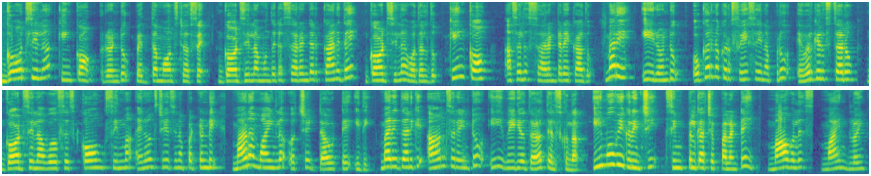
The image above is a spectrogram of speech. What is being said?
గాడ్జిలా కింగ్ కాంగ్ రెండు పెద్ద మాన్స్టర్సే. గాడ్జిలా ముందట సరెండర్ కానిదే గాడ్జిలా వదలదు. కింగ్ కాంగ్ అసలు సరెండరే కాదు. మరి ఈ రెండు ఒకరినొకరు ఫేస్ అయినప్పుడు ఎవరు గెలుస్తారు? Godzilla versus Kong cinema announce చేసినప్పటి నుండి మన మైండ్లో వచ్చే డౌటే ఇది. మరి దానికి ఆన్సర్ ఏంటో ఈ వీడియో ద్వారా తెలుసుకుందాం. ఈ మూవీ గురించి సింపుల్గా చెప్పాలంటే marvellous mind blowing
